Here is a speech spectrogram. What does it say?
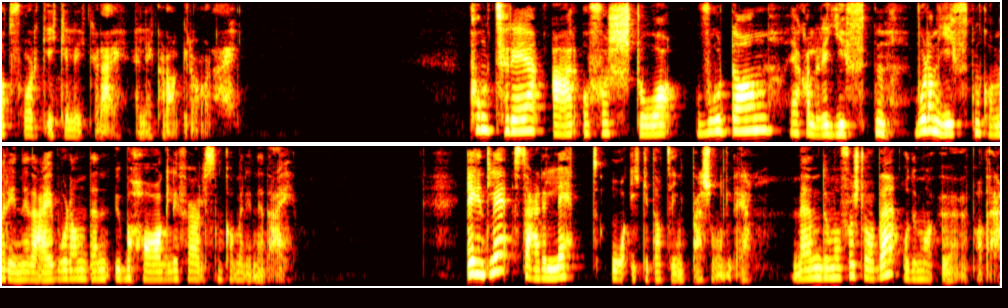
at folk ikke liker deg eller klager over deg? Punkt tre er å forstå hvordan Jeg kaller det giften. Hvordan giften kommer inn i deg. Hvordan den ubehagelige følelsen kommer inn i deg. Egentlig så er det lett å ikke ta ting personlig. Men du må forstå det, og du må øve på det.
